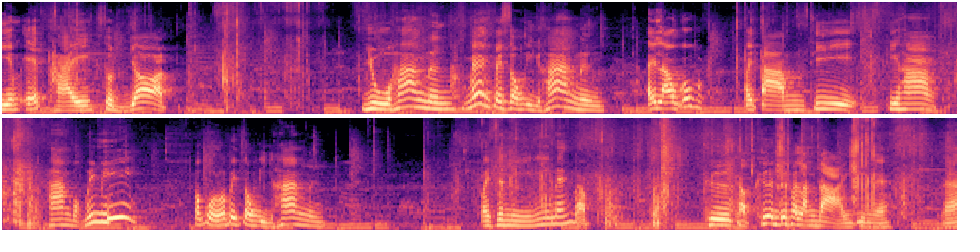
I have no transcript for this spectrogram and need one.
EMS ไทยสุดยอด อยู่ห้างหนึ่งแม่งไปส่งอีกห้างหนึ่งไอเราก็ ไปตามที่ที่ห้าง ห้างบอกไม่มี ปรากฏว่าไปส่งอีกห้างหนึ่งไปรษณีย์นี่แม่งแบบ คือขับเคลื่อนด้วยพลังด่าจริงๆเลยนะ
